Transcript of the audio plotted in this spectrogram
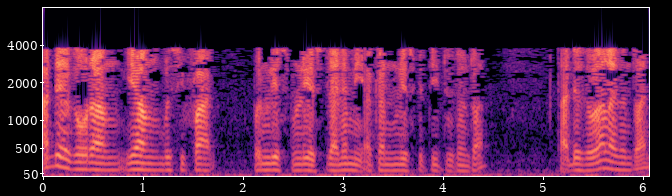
Ada ke orang yang bersifat penulis-penulis dinamik akan menulis seperti itu tuan-tuan? Tak ada seorang lah tuan-tuan.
